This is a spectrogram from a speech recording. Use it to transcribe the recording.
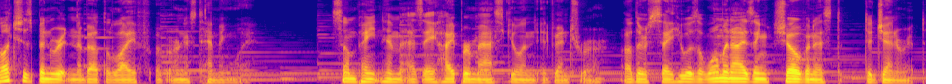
Much has been written about the life of Ernest Hemingway. Some paint him as a hyper masculine adventurer, others say he was a womanizing, chauvinist degenerate.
